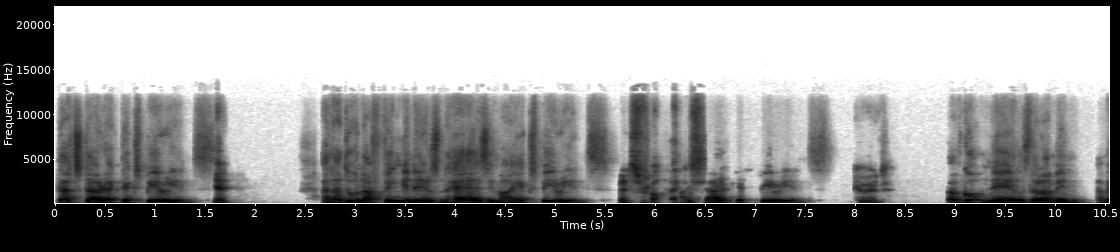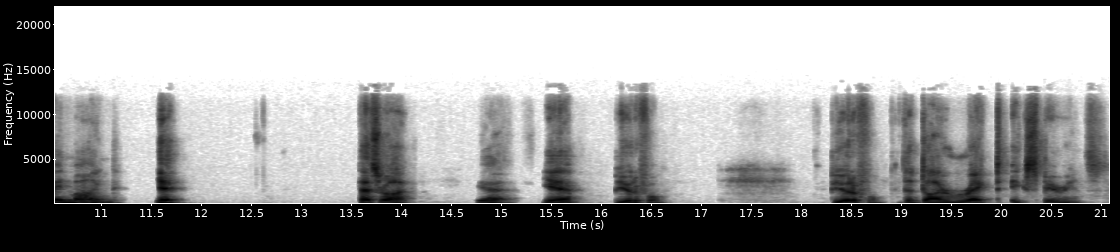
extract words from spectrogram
That's direct experience. Yeah. And I don't have fingernails and hairs in my experience. That's right. My direct experience. Good. I've got nails that I'm in. I'm in mind. Yeah. That's right. Yeah. Yeah. Beautiful. Beautiful. The direct experience.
